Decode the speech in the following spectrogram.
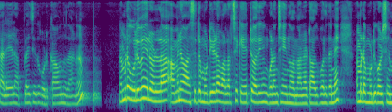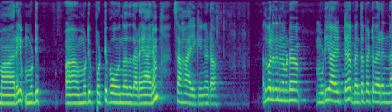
തലയിൽ അപ്ലൈ ചെയ്ത് കൊടുക്കാവുന്നതാണ്. നമ്മുടെ ഉലുവയിലുള്ള അമിനോ ആസിഡ് മുടിയുടെ വളർച്ചയ്ക്ക് ഏറ്റവും അധികം ഗുണം ചെയ്യുന്ന ഒന്നാണ് കേട്ടോ. അതുപോലെ തന്നെ നമ്മുടെ മുടി കൊഴിച്ചിൽ മാറി മുടി മുടി പൊട്ടിപ്പോകുന്നത് തടയാനും സഹായിക്കും കേട്ടോ. അതുപോലെ തന്നെ നമ്മുടെ മുടിയായിട്ട് ബന്ധപ്പെട്ട് വരുന്ന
